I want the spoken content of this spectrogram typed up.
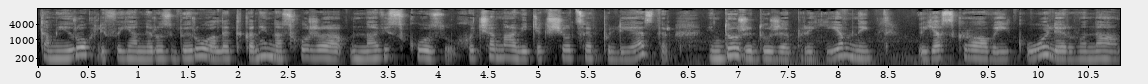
Там іерогліфи я не розберу, але тканина схожа на віскозу. Хоча навіть якщо це поліестер, він дуже-дуже приємний, яскравий колір, вона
